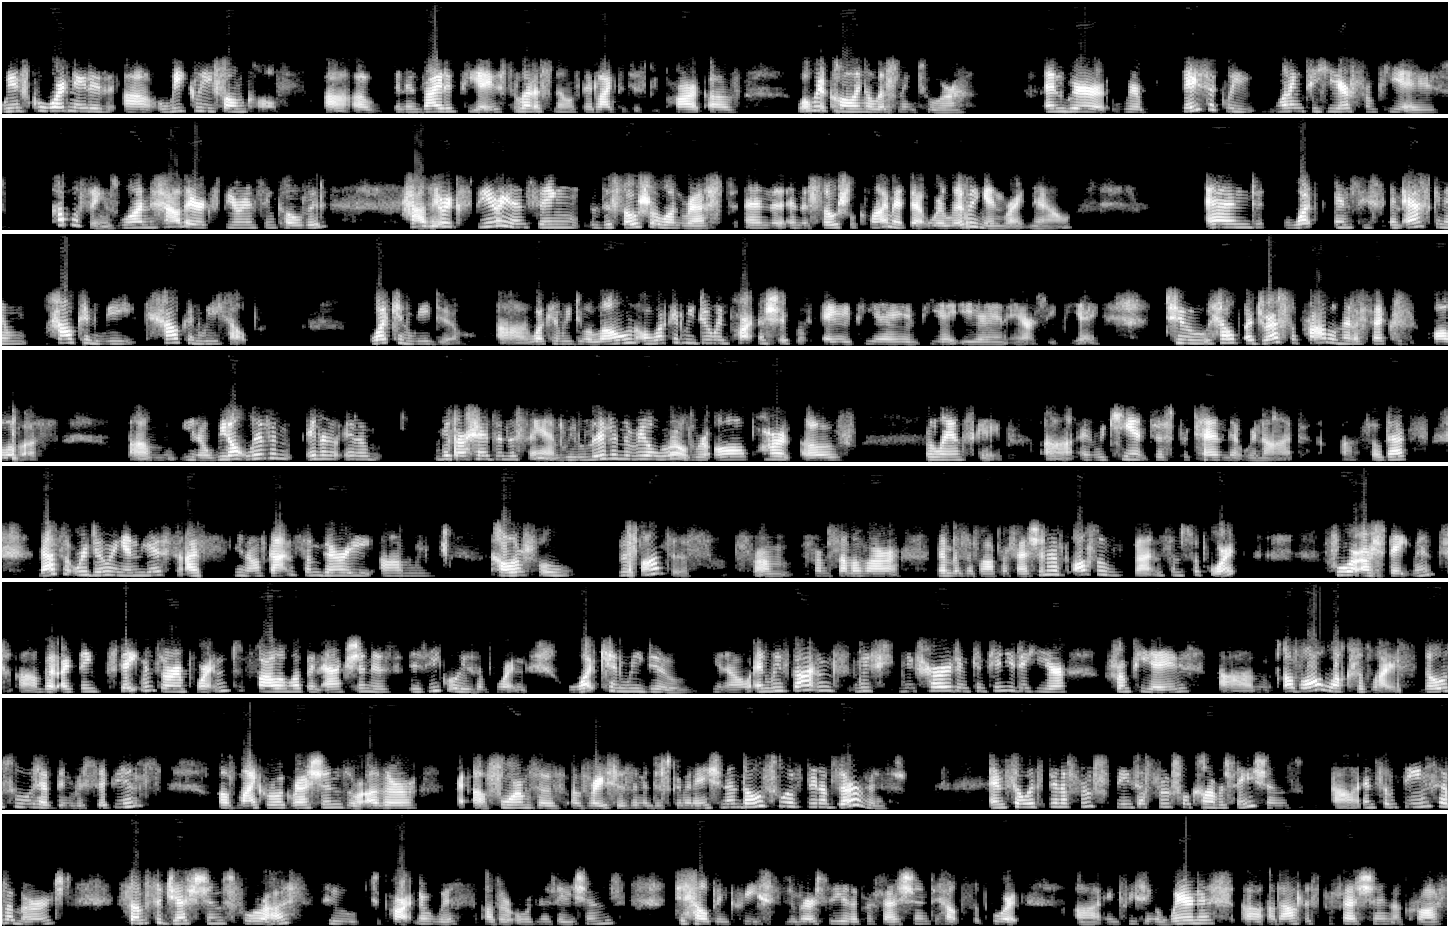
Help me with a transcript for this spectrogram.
We've coordinated uh, weekly phone calls uh, and invited PAs to let us know if they'd like to just be part of what we're calling a listening tour, and we're we're basically wanting to hear from PAs a couple of things. One, how they're experiencing COVID how they're experiencing the social unrest and the, and the social climate that we're living in right now. and what and, and asking them how can we how can we help? What can we do? Uh, what can we do alone, or what can we do in partnership with AAPA and PAEA and ARCPA to help address the problem that affects all of us? Um, you know, we don't live in in a, in a with our heads in the sand. We live in the real world. We're all part of the landscape, uh, and we can't just pretend that we're not. Uh, so that's that's what we're doing. And yes, I've you know I've gotten some very um, colorful responses from from some of our members of our profession. I've also gotten some support for our statement, um, but I think statements are important. Follow up and action is is equally as important. What can we do? You know, and we've gotten we've we've heard and continue to hear from PAs um, of all walks of life, those who have been recipients of microaggressions or other uh, forms of, of racism and discrimination, and those who have been observers. And so it's been a fruit, these are fruitful conversations, uh, and some themes have emerged, some suggestions for us to, to partner with other organizations to help increase diversity of the profession, to help support uh, increasing awareness uh, about this profession across,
